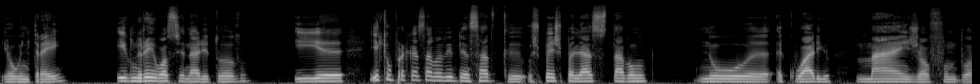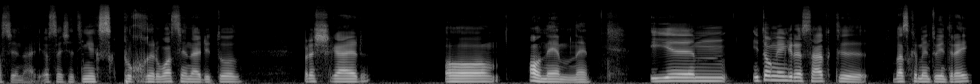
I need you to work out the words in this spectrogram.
Eu entrei, ignorei o oceanário todo e, eh, e aquilo por acaso estava bem pensado que os peixes palhaços estavam no eh, aquário mais ao fundo do oceanário. Ou seja, tinha que se percorrer o oceanário todo para chegar ao, ao Nemo, né? E hum, então é engraçado que basicamente eu entrei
